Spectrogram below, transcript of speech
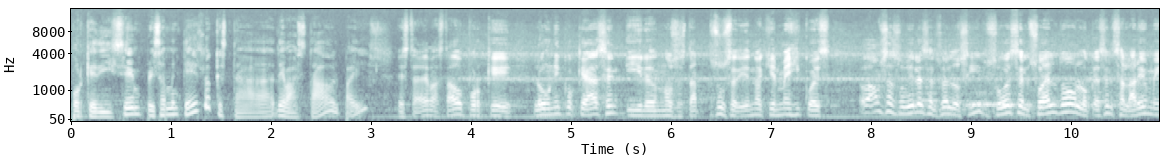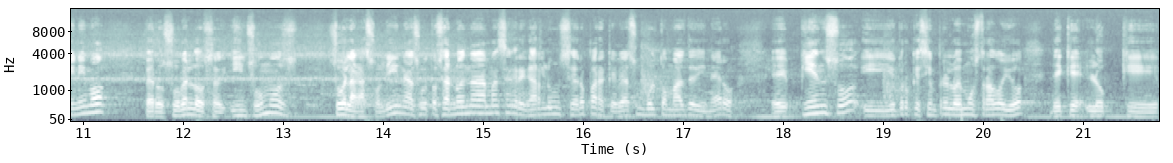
Porque dicen precisamente eso, que está devastado el país. Está devastado porque lo único que hacen, y nos está sucediendo aquí en México, es, vamos a subirles el sueldo. Sí, subes el sueldo, lo que es el salario mínimo, pero suben los insumos sube la gasolina, sube, o sea, no es nada más agregarle un cero para que veas un vuelto más de dinero. Eh, pienso, y yo creo que siempre lo he mostrado yo, de que lo que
